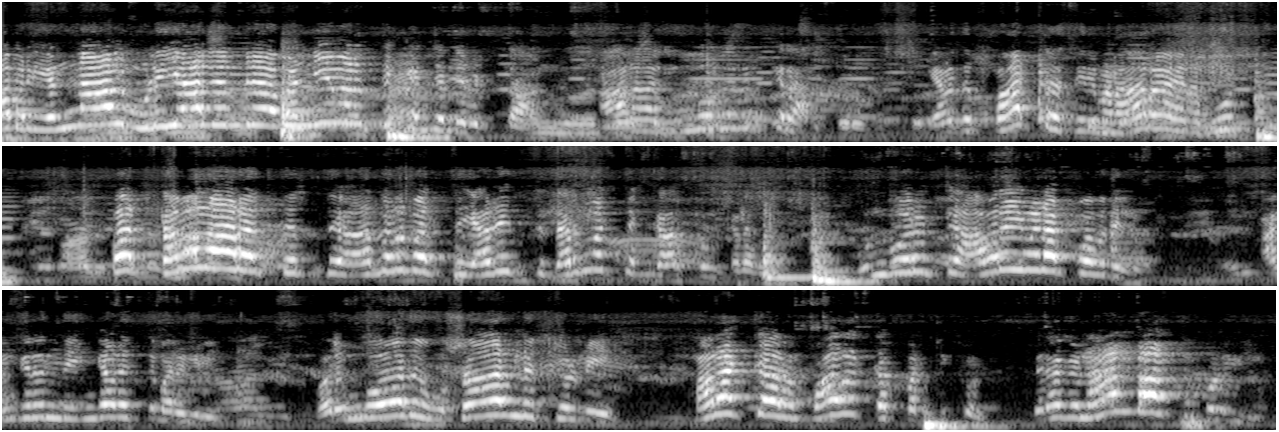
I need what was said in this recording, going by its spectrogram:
அவர் என்னால் முடியாது என்று வன்னிய சென்று விட்டார். ஆனால் இன்னொரு இருக்கிறார். எனது பாட்ட சிறுவன் நாராயண நாராயணமூர்த்தி பத்தவதாரத்திற்கு அதர்மத்தை அழித்து தர்மத்தை காக்கும் கடவுள் உன் பொருட்டு அவரை விடப்போவதில்லை அங்கிருந்து அங்கிருந்து இங்கழைத்து வருகிறேன். வரும்போது உஷார்னு சொல்லி மரக்காரன் பாதத்தை பற்றிக்கொள். பிறகு நான் பார்த்துக் கொள்கிறேன்.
